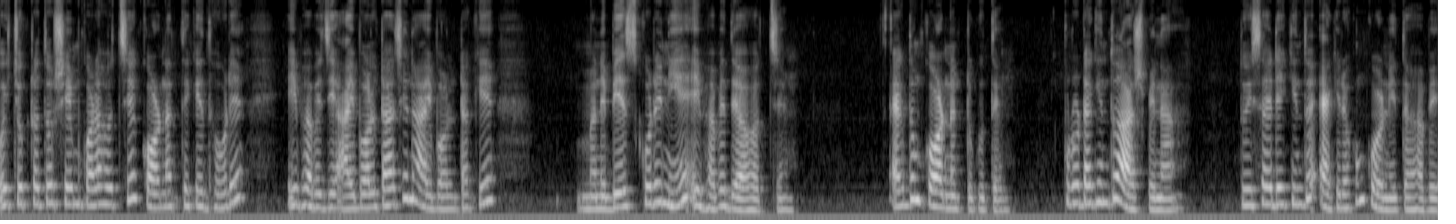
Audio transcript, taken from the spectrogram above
ওই চোখটা তো সেম করা হচ্ছে কর্নার থেকে ধরে এইভাবে যে আই বলটা আছে না আই বলটাকে মানে বেস করে নিয়ে এইভাবে দেওয়া হচ্ছে। একদম কর্নারটুকুতে পুরোটা কিন্তু আসবে না। দুই সাইডে কিন্তু একই রকম করে নিতে হবে।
